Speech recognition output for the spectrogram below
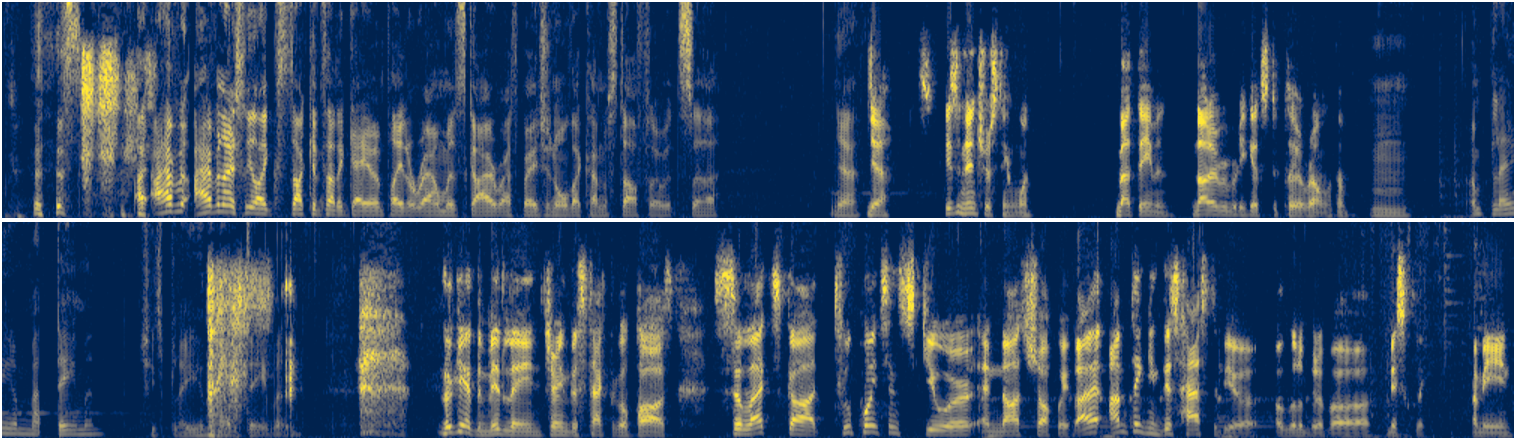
I, I haven't I haven't actually like stuck inside a game and played around with Skywrath Mage and all that kind of stuff. So it's uh, yeah. Yeah, he's an interesting one. Matt Damon. Not everybody gets to play around with him. Mm. I'm playing Matt Damon. She's playing Matt Damon. looking at the mid lane during this tactical pause, Select's got two points in Skewer and not Shockwave. I, I'm thinking this has to be a, a little bit of a misclick. I mean,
